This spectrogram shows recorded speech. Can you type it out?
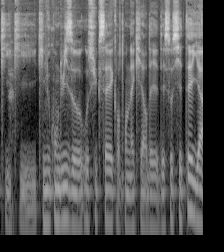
qui, qui, qui, nous conduisent au, succès quand on acquiert des, des, sociétés, il y a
